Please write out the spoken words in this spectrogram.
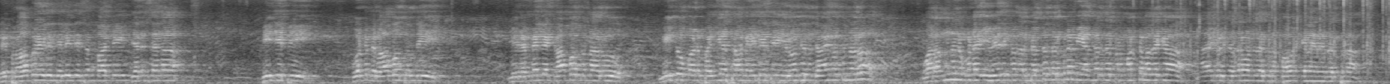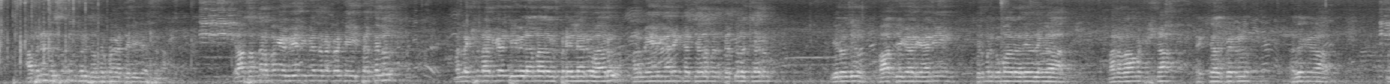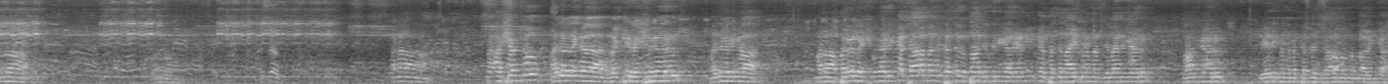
రేపు రాబోయేది తెలుగుదేశం పార్టీ జనసేన బీజేపీ కూటమి రాబోతుంది. మీరు ఎమ్మెల్యే కాబోతున్నారు. మీతో పాటు పనిచేస్తామని ఏదైతే ఈ రోజున జాయిన్ అవుతున్నారో వారందరూ కూడా ఈ వేదిక మీద పెద్ద తరఫున మీ అందరి తరపున మొట్టమొదటిగా నాయకుడు చంద్రబాబు తరఫున పవన్ కళ్యాణ్ తరఫున అభినందిస్తున్నాను సందర్భంగా తెలియజేస్తున్నాం. ఆ సందర్భంగా వేదిక మీద ఉన్నటువంటి పెద్దలు మన లక్ష్మీనారాయణ గారు టీవీ రామారావు ఇప్పుడు వెళ్ళారు వారు మన మేయర్ గారు ఇంకా చాలా మంది పెద్దలు వచ్చారు. ఈరోజు బాబ్జీ గారు కానీ తిరుమల కుమార్ అదేవిధంగా మన రామకృష్ణ ఎక్స్ హాస్పిటల్ అదేవిధంగా మన మన అశోక్ అదేవిధంగా లక్ష్మీ లక్ష్మి గారు అదేవిధంగా మన పర్వ లక్ష్మి గారు ఇంకా చాలా మంది పెద్దలు తాజుద్దీన్ గారు కానీ ఇంకా పెద్ద నాయకులు ఉన్నారు జిలాని గారు స్వామి గారు వేదిక మీద పెద్దలు చాలా మంది ఉన్నారు ఇంకా.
